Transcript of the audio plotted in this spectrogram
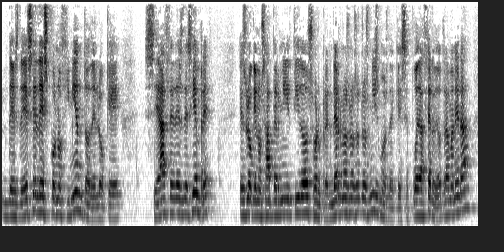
desde ese desconocimiento de lo que se hace desde siempre, es lo que nos ha permitido sorprendernos nosotros mismos de que se puede hacer de otra manera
